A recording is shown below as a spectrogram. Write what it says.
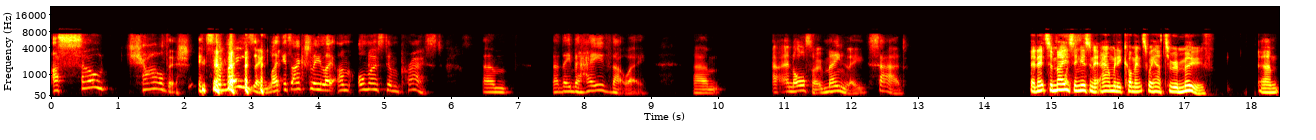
are so childish. It's amazing. like it's actually like I'm almost impressed um, that they behave that way, um, and also mainly sad. And it's amazing, isn't it, how many comments we have to remove um,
